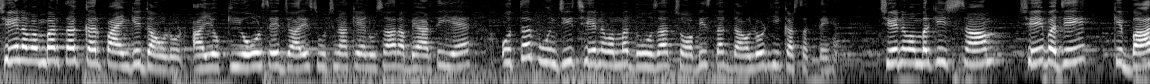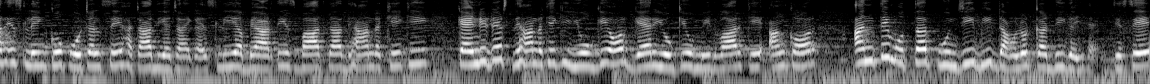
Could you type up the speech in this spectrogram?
6 नवंबर तक कर पाएँगे डाउनलोड। आयोग की ओर से जारी सूचना के अनुसार अभ्यर्थी यह उत्तर पूंजी 6 नवंबर 2024 तक डाउनलोड ही कर सकते हैं। 6 नवंबर की शाम 6 बजे के बाद इस लिंक को पोर्टल से हटा दिया जाएगा। इसलिए अभ्यर्थी इस बात का ध्यान रखें कि कैंडिडेट्स ध्यान रखें कि योग्य और गैर योग्य उम्मीदवार के अंक और अंतिम उत्तर पूंजी भी डाउनलोड कर दी गई है, जिसे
